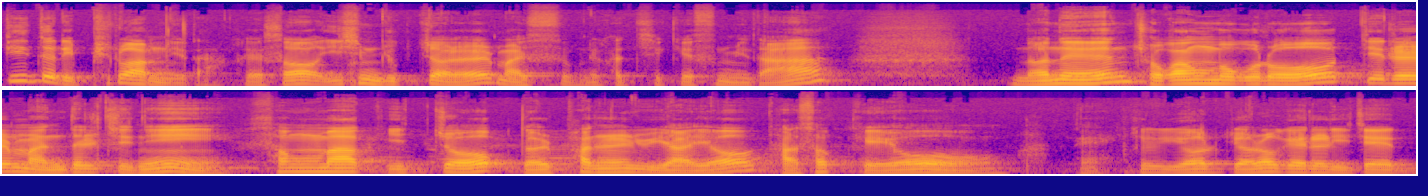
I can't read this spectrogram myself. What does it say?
띠들이 필요합니다. 그래서 26절 말씀 을 같이 읽겠습니다. 너는 조각목으로 띠를 만들지니 성막 이쪽 널판을 위하여 다섯 개요. 네, 그 여러 개를 이제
